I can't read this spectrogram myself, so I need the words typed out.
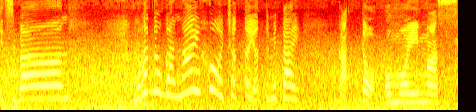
一番窓がない方ちょっと寄ってみたいかと思います。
